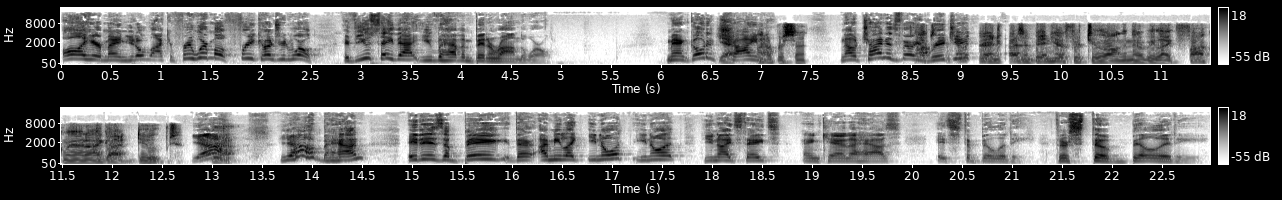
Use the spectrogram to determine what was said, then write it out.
all I hear, man, you don't like it free. We're the most free country in the world. If you say that, you haven't been around the world. Man, go to Yeah, China. hundred percent. Now China's very rigid. And hasn't been here for too long, and they'll be like, "Fuck, man, I got duped." Yeah. yeah. man. It is a big there I mean like you know what? You know what the United States and Canada has? It's stability. There's stability.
